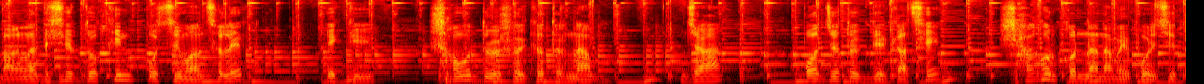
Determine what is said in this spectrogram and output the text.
বাংলাদেশের দক্ষিণ পশ্চিমাঞ্চলের একটি সমুদ্র সৈকতের নাম, যা পর্যটকদের কাছে সাগরকন্যা নামে পরিচিত।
